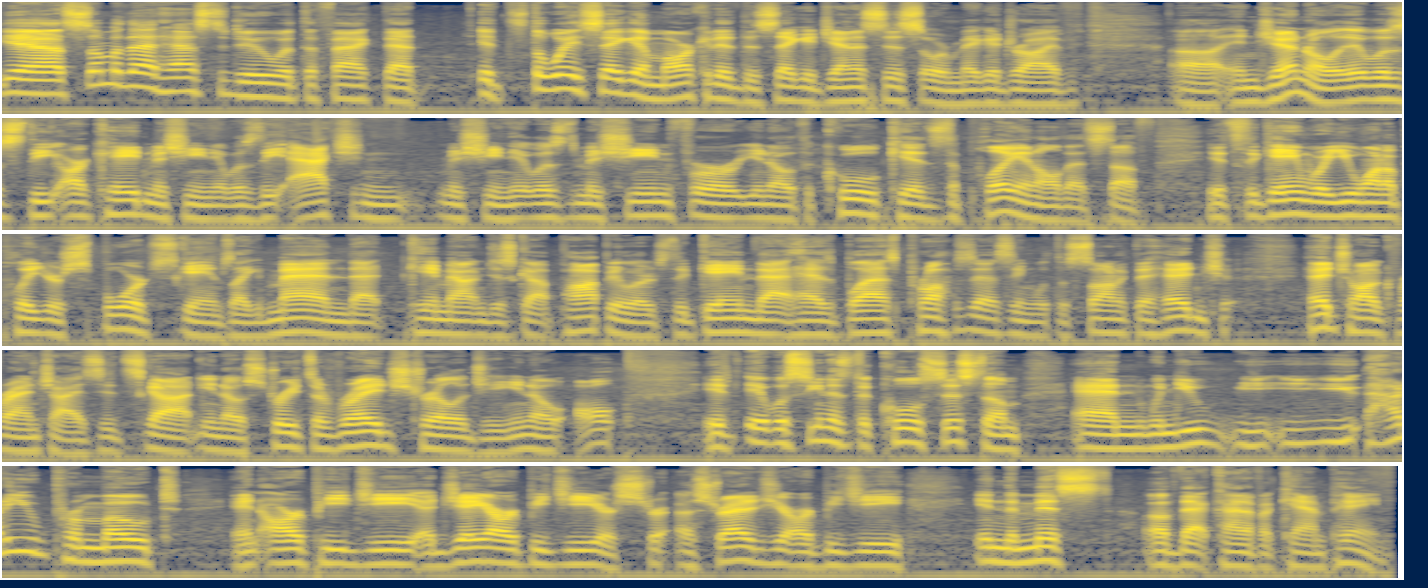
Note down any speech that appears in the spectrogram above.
Yeah, some of that has to do with the fact that it's the way Sega marketed the Sega Genesis or Mega Drive uh, in general. It was the arcade machine. It was the action machine. It was the machine for you know the cool kids to play and all that stuff. It's the game where you want to play your sports games like Madden that came out and just got popular. It's the game that has blast processing with the Sonic the Hedge- Hedgehog franchise. It's got you know Streets of Rage trilogy. You know all. It, it was seen as the cool system. And when you, you, you how do you promote an RPG, a JRPG, or a strategy RPG in the midst of that kind of a campaign?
